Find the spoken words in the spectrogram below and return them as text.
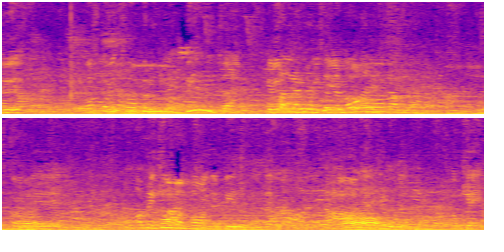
Du, vad ska vi ta för rolig bild då? Ska vi ha en rolig bild framme? Ska vi... Om vi tar en vanlig bild eller? Ja. Okej.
